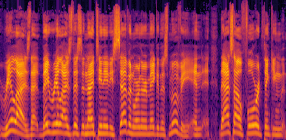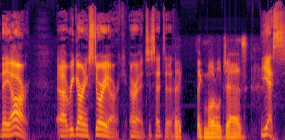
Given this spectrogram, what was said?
realize that they realized this in 1987 when they were making this movie, and that's how forward thinking they are uh, regarding story arc. All right, just had to. like like modal jazz. Yes,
